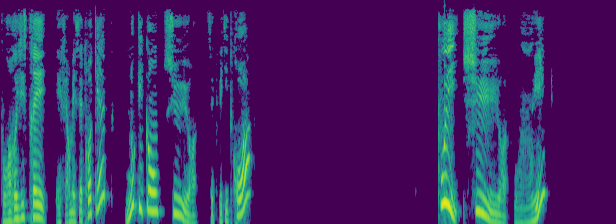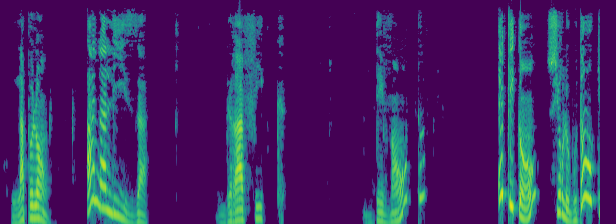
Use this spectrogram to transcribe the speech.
Pour enregistrer et fermer cette requête, nous cliquons sur cette petite croix puis sur oui, l'appelant analyse graphique des ventes et cliquons sur le bouton OK.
